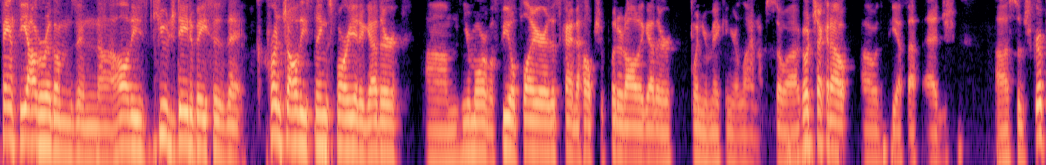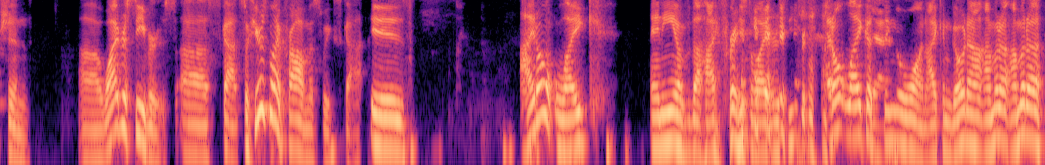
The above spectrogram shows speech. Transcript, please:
fancy algorithms and uh, all these huge databases that crunch all these things for you together, um, you're more of a field player. This kind of helps you put it all together when you're making your lineups. So uh, go check it out uh, with the PFF Edge uh, subscription. Uh, wide receivers, Scott. So here's my problem this week, Scott. Is I don't like any of the high priced wide receivers. I don't like a yeah. single one. I can go down. I'm gonna. I'm gonna.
